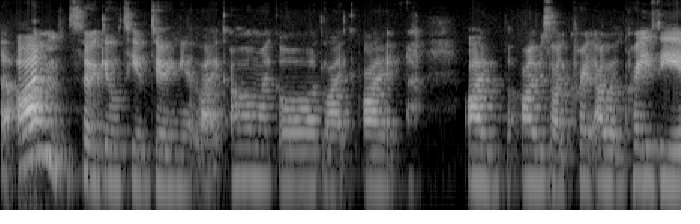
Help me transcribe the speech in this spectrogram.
that I'm so guilty of doing it. Like oh my god, like I. I, I was like cra- I went crazy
